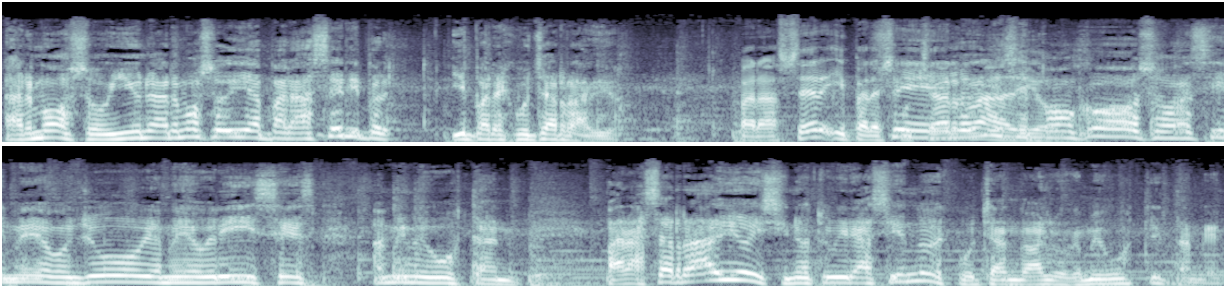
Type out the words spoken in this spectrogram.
Hermoso. Y un hermoso día para hacer y para, y para escuchar radio. Para hacer y para Sí, escuchar los radio. esponjosos, así medio con lluvia, medio grises. A mí me gustan para hacer radio y si no estuviera haciendo, escuchando algo que me guste también.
